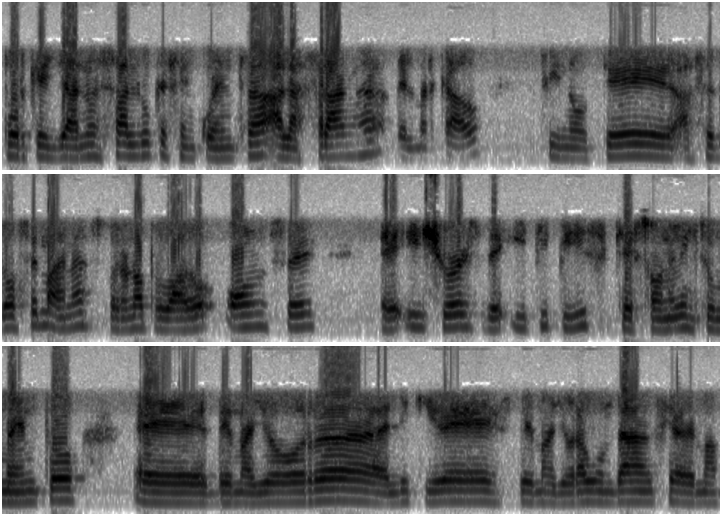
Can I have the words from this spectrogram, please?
porque ya no es algo que se encuentra a la franja del mercado, sino que hace dos semanas fueron aprobados 11 eh, issuers de ETPs, que son el instrumento eh, de mayor eh, liquidez, de mayor abundancia, de más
